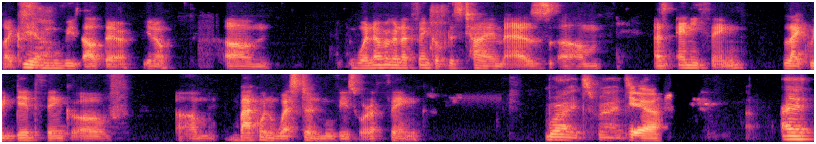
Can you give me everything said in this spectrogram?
like yeah. movies out there you know? Um, we're never going to think of this time as um, as anything like we did think of um, back when western movies were a thing. Right right. Yeah. I,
